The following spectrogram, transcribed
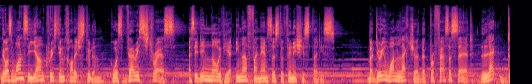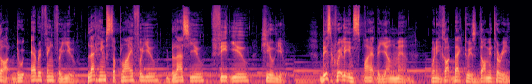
There was once a young Christian college student who was very stressed as he didn't know if he had enough finances to finish his studies. But during one lecture, the professor said, Let God do everything for you. Let Him supply for you, bless you, feed you, heal you. This greatly inspired the young man. When he got back to his dormitory,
